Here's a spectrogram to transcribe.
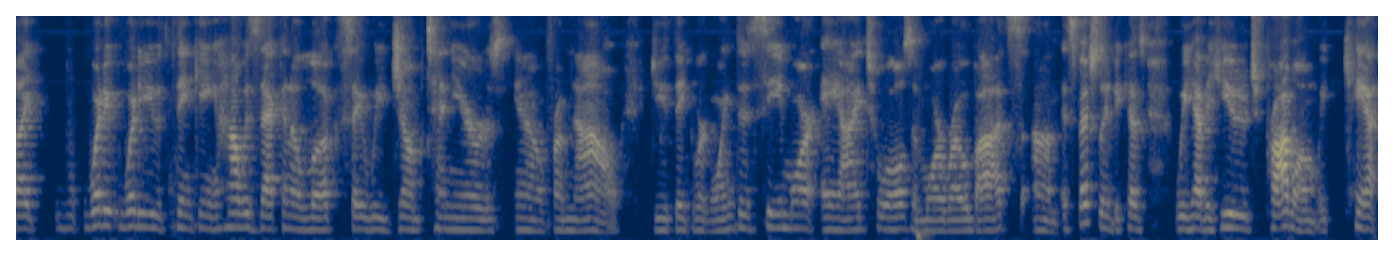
like what what are you thinking? How is that going to look? Say we jump 10 years you know from now. Do you think we're going to see more ai tools and more robots? Um, especially because we have a huge problem. We can't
